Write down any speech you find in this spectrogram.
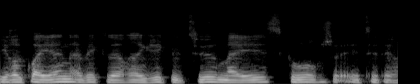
iroquoiennes avec leur agriculture, maïs, courge, etc.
